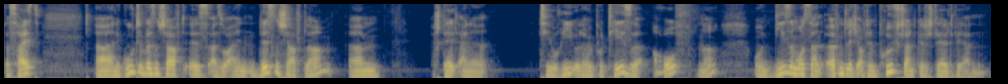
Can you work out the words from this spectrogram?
Das heißt, äh, eine gute Wissenschaft ist, also ein Wissenschaftler ähm, stellt eine Theorie oder Hypothese auf ne? und diese muss dann öffentlich auf den Prüfstand gestellt werden.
